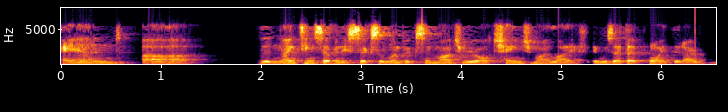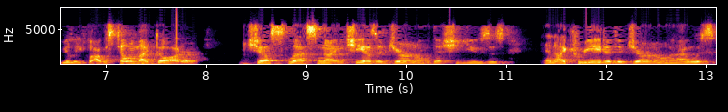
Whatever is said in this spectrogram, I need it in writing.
and uh, the 1976 Olympics in Montreal changed my life. It was at that point that I really. I was telling my daughter just last night. She has a journal that she uses, and I created a journal, and I was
